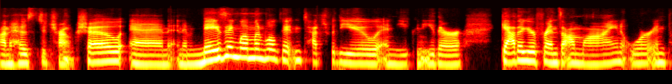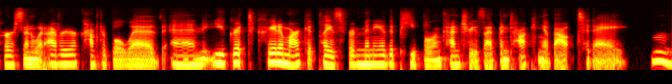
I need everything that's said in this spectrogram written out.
on Host a Trunk Show, and an amazing woman will get in touch with you. And you can either gather your friends online or in person, whatever you're comfortable with. And you get to create a marketplace for many of the people and countries I've been talking about today. Hmm.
